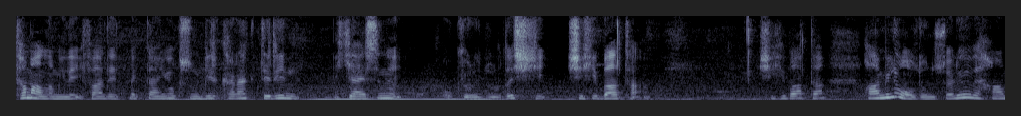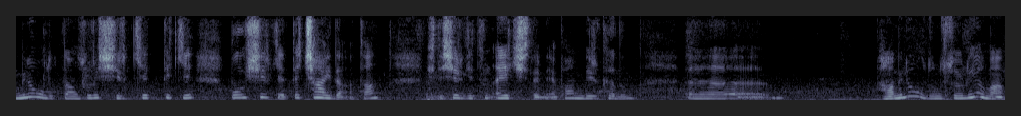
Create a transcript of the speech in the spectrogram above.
tam anlamıyla ifade etmekten yoksun bir karakterin hikayesini okuyoruz burada. Şi, Şihibata. Şihibata hamile olduğunu söylüyor ve hamile olduktan sonra şirketteki bu şirkette çay dağıtan, işte şirketin ayak işlerini yapan bir kadın ee, hamile olduğunu söylüyor ama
